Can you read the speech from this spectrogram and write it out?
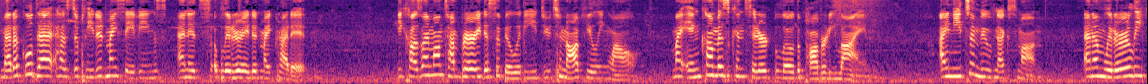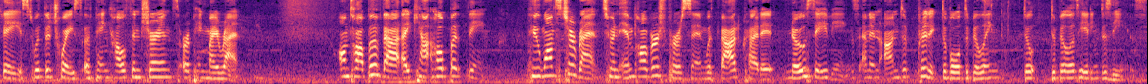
Medical debt has depleted my savings and it's obliterated my credit. Because I'm on temporary disability due to not feeling well, my income is considered below the poverty line. I need to move next month, and I'm literally faced with the choice of paying health insurance or paying my rent. On top of that, I can't help but think who wants to rent to an impoverished person with bad credit, no savings, and an unpredictable debilitating disease?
